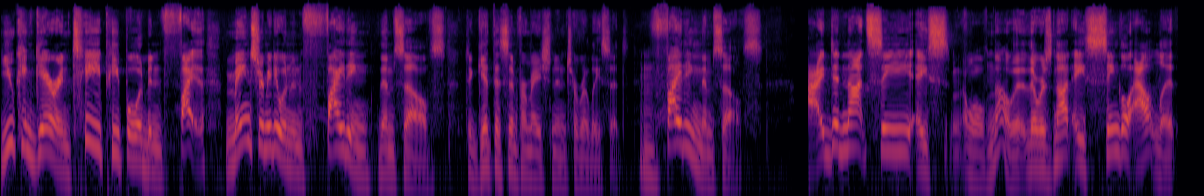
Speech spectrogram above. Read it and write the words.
You can guarantee people would have been fight. Mainstream media would have been fighting themselves to get this information and to release it, mm. fighting themselves. I did not see a, well, no, there was not a single outlet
